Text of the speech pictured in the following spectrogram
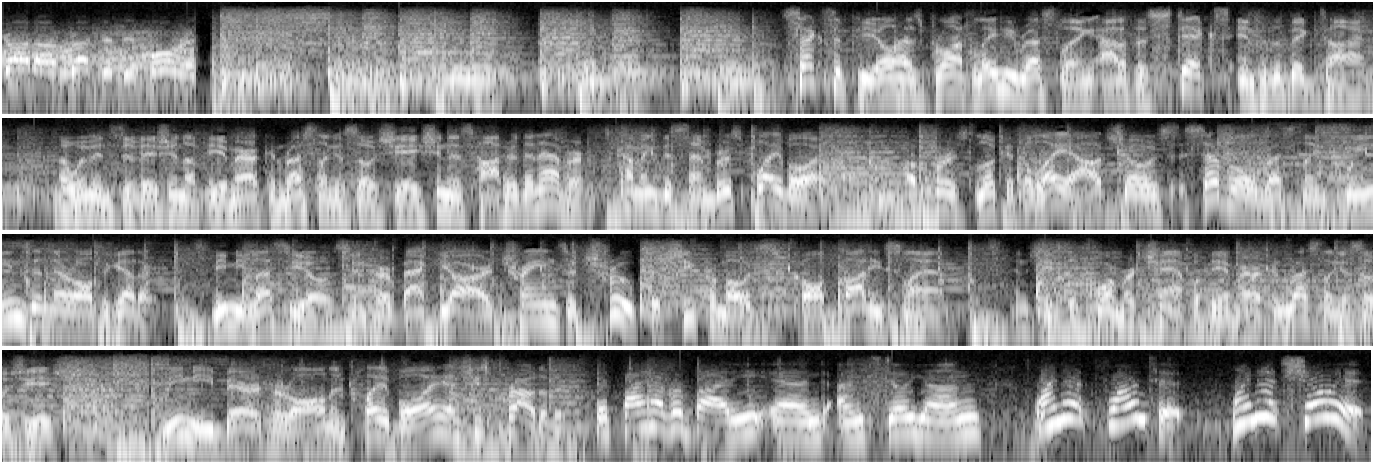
not on record before. Sex appeal has brought lady wrestling out of the sticks into the big time. The women's division of the American Wrestling Association is hotter than ever. Coming December's Playboy. A first look at the layout shows several wrestling queens in there altogether. Mimi Lesseos, in her backyard, trains a troupe that she promotes called Body Slam. And she's the former champ of the American Wrestling Association. Mimi bared her all in Playboy, and she's proud of it. If I have a body and I'm still young, why not flaunt it? Why not show it?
